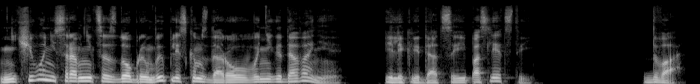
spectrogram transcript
Ничего не сравнится с добрым выплеском здорового негодования и ликвидацией последствий. 2.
